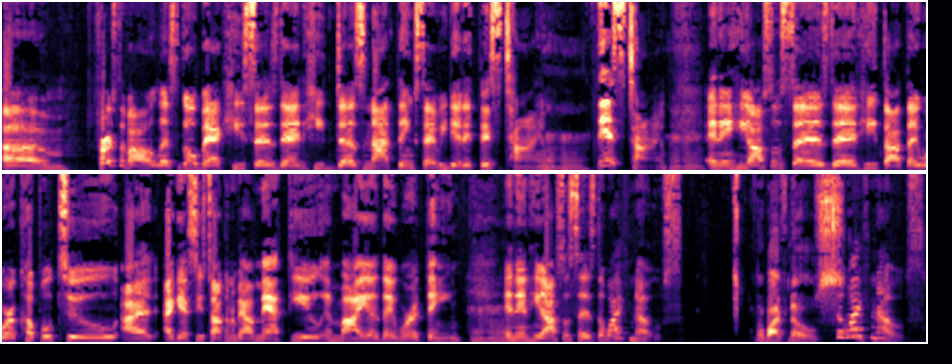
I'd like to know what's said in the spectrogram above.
um, first of all, let's go back. He says that he does not think Sevvy did it this time. This time. And then he also says that he thought they were a couple too. I, I guess he's talking about Matthew and Maya. They were a thing. And then he also says the wife knows. the wife knows The wife knows.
